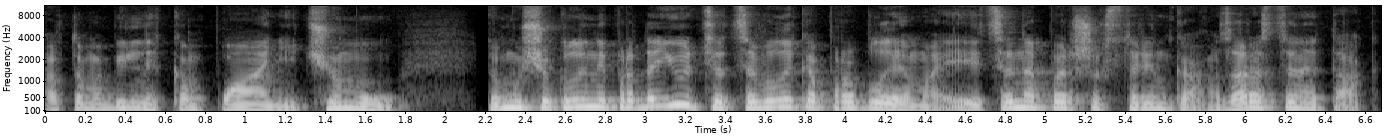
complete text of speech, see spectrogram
автомобільних компаній. Чому? Тому що коли не продаються, це велика проблема, і це на перших сторінках. А зараз це не так.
